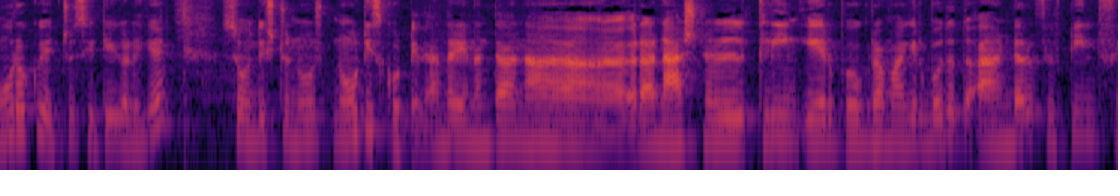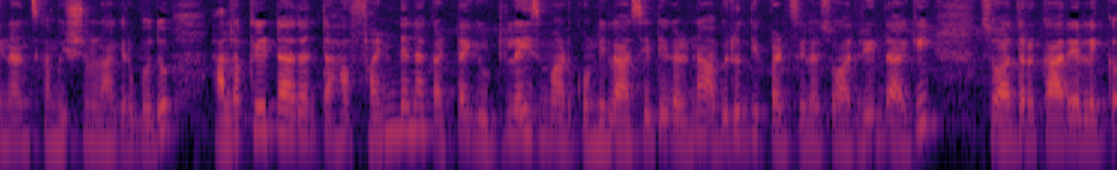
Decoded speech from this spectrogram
ಮೂರಕ್ಕೂ ಹೆಚ್ಚು ಸಿಟಿಗಳಿಗೆ ಸೊ ಒಂದಿಷ್ಟು ನೋ ನೋಟಿಸ್ ಕೊಟ್ಟಿದೆ. ಅಂದರೆ ಏನಂತ, ನಾ ನ್ಯಾಷನಲ್ ಕ್ಲೀನ್ ಏರ್ ಪ್ರೋಗ್ರಾಮ್ ಆಗಿರ್ಬೋದು, ಅಥವಾ ಅಂಡರ್ ಫಿಫ್ಟೀನ್ತ್ ಫಿನಾನ್ಸ್ ಕಮಿಷನ್ ಆಗಿರ್ಬೋದು ಅಲೋಕೇಟ್ ಆದಂತಹ ಫಂಡನ್ನು ಕರೆಕ್ಟಾಗಿ ಯುಟಿಲೈಸ್ ಮಾಡ್ಕೊಂಡಿಲ್ಲ. ಆ ಸಿಟಿಗಳನ್ನ ಅಭಿವೃದ್ಧಿಪಡಿಸಿಲ್ಲ. ಸೊ ಅದರಿಂದಾಗಿ ಸೊ ಅದರ ಕಾರ್ಯ ಲೈಕ್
